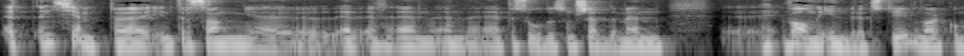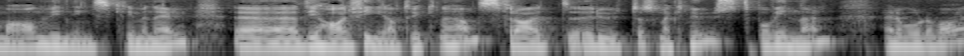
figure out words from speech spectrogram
Et, en kjempeinteressant eh, en, en, episode som skjedde med en eh, vanlig innbruddstyv, narkoman, vinningskriminell. Eh, de har fingeravtrykkene hans fra et rute som er knust på vinneren, eller hvor det var.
